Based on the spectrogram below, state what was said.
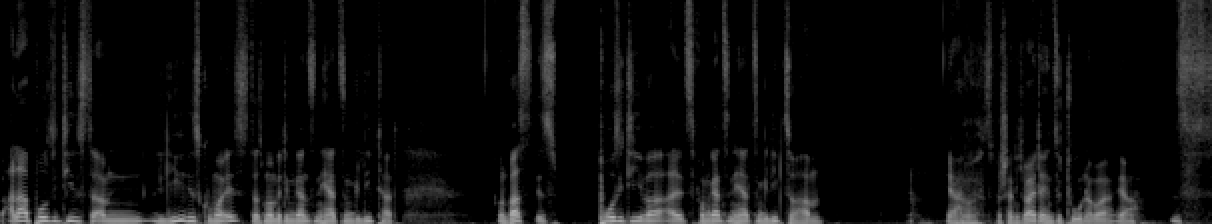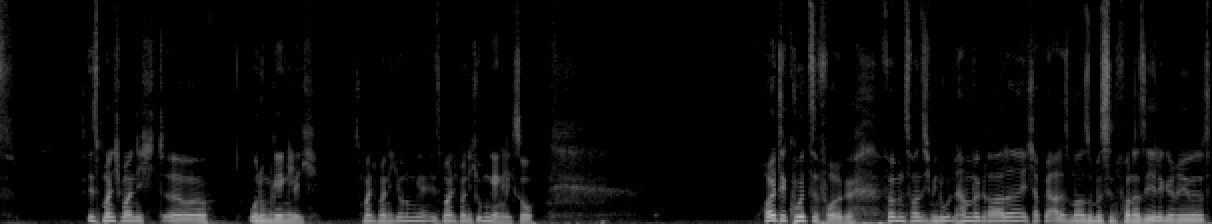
Allerpositivste am Liebeskummer ist, dass man mit dem ganzen Herzen geliebt hat. Und was ist positiver, als vom ganzen Herzen geliebt zu haben? Ja, ist wahrscheinlich weiterhin zu tun, aber ja, es ist manchmal nicht äh, unumgänglich Ist manchmal nicht, ist manchmal nicht umgänglich so. Heute kurze Folge. 25 Minuten haben wir gerade. Ich habe mir alles mal so ein bisschen von der Seele geredet,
